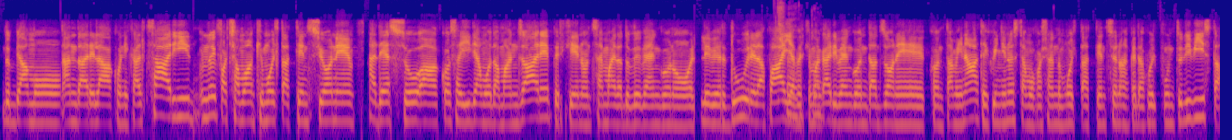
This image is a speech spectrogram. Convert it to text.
dobbiamo andare là con i calzari, noi facciamo anche molta attenzione adesso a cosa gli diamo da mangiare perché non sai mai da dove vengono le verdure, la paglia certo. perché magari vengono da zone contaminate, quindi noi stiamo facendo molta attenzione anche da quel punto di vista.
